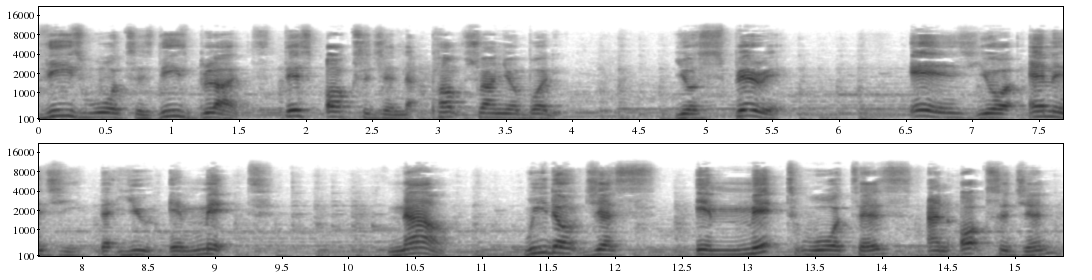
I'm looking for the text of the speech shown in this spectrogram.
these waters, these bloods, this oxygen that pumps around your body. Your spirit is your energy that you emit. Now, we don't just emit waters and oxygen,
